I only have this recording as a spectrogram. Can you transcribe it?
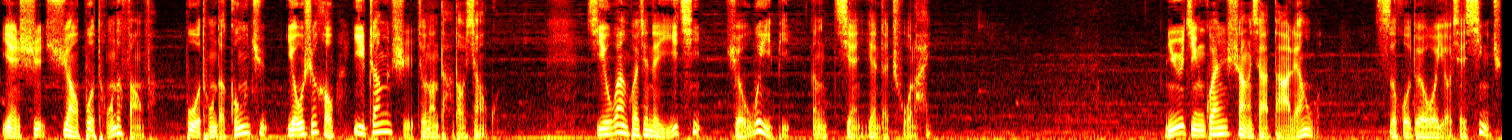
验尸需要不同的方法、不同的工具，有时候一张纸就能达到效果。几万块钱的仪器。”却未必能检验得出来。女警官上下打量我，似乎对我有些兴趣，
